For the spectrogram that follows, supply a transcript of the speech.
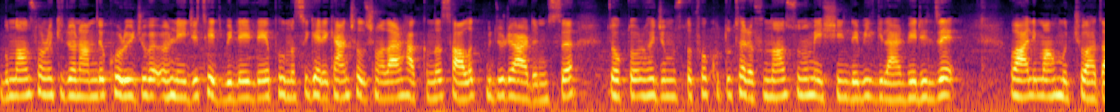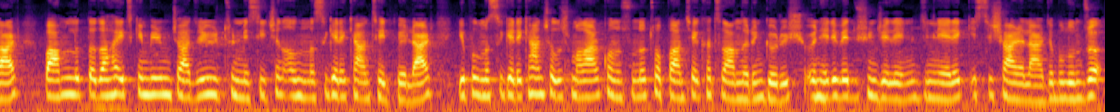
bundan sonraki dönemde koruyucu ve önleyici tedbirleriyle yapılması gereken çalışmalar hakkında Sağlık Müdür Yardımcısı Doktor Hacı Mustafa Kutlu tarafından sunum eşliğinde bilgiler verildi. Vali Mahmut Çuhadar, bağımlılıkla daha etkin bir mücadele yürütülmesi için alınması gereken tedbirler, yapılması gereken çalışmalar konusunda toplantıya katılanların görüş, öneri ve düşüncelerini dinleyerek istişarelerde bulundu.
